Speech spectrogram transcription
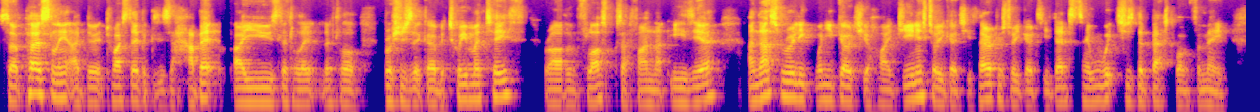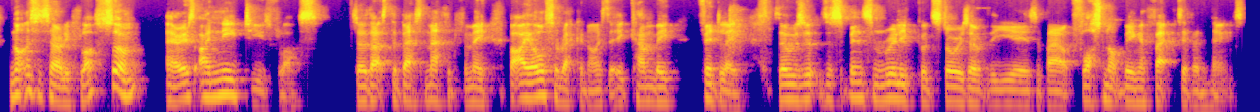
So personally, I do it twice a day because it's a habit. I use little little brushes that go between my teeth rather than floss because I find that easier. And that's really when you go to your hygienist or you go to your therapist or you go to your dentist, say which is the best one for me. Not necessarily floss. Some areas I need to use floss. So that's the best method for me. But I also recognize that it can be fiddly. There was a, there's been some really good stories over the years about floss not being effective and things,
